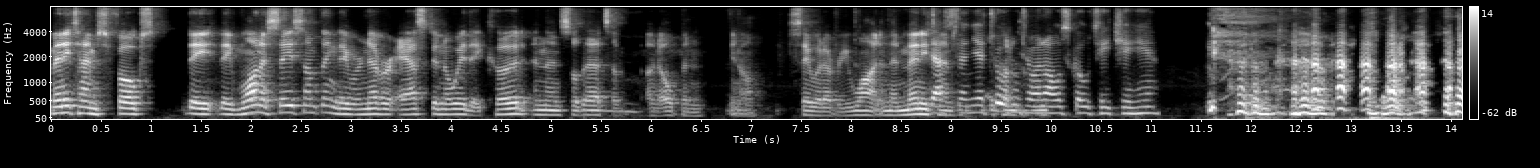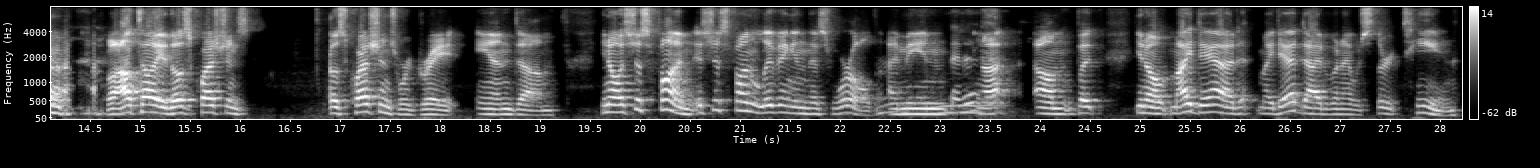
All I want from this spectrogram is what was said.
many times folks they they want to say something they were never asked in a way they could and then so that's a, an open you know say whatever you want. And then many times Justin, you're people come talking to an old school teacher here. well i'll tell you those questions those questions were great. And um you know it's just fun it's just fun living in this world i mean not um but you know, my dad, my dad died when I was 13.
